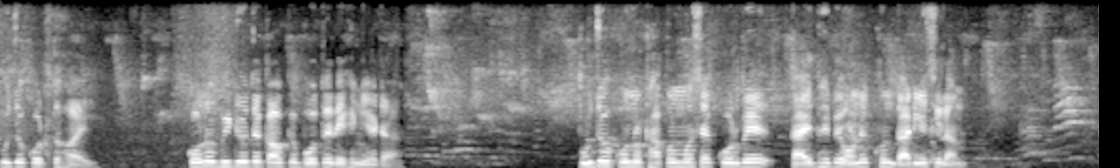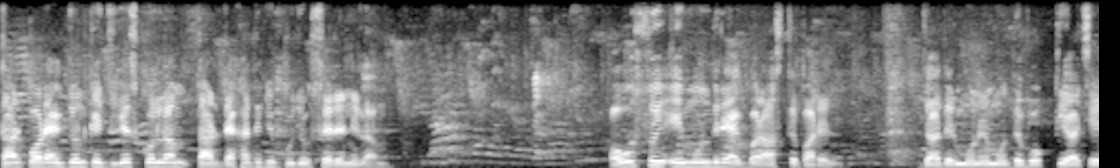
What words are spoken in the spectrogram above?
পুজো করতে হয়। কোনো ভিডিওতে কাউকে বলতে দেখিনি এটা। পুজো কোনো ঠাকুরমশাই করবে তাই ভেবে অনেকক্ষণ দাঁড়িয়েছিলাম। তারপর একজনকে জিজ্ঞেস করলাম, তার দেখা দেখি পুজো সেরে নিলাম। অবশ্যই এই মন্দিরে একবার আসতে পারেন। যাদের মনের মধ্যে ভক্তি আছে,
